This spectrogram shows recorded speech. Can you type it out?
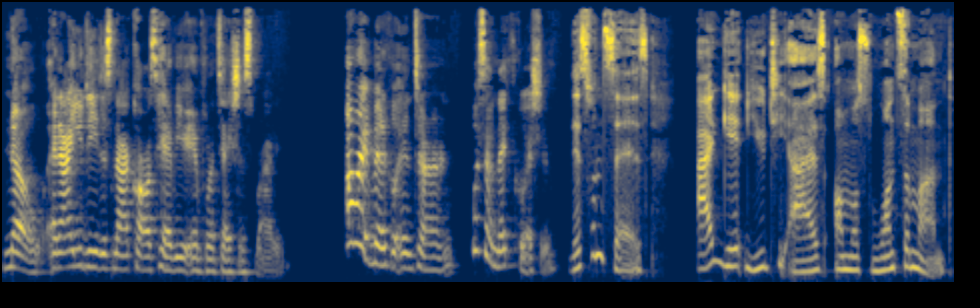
no, an IUD does not cause heavier implantation spotting. All right, medical intern. What's our next question? This one says, I get UTIs almost once a month.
